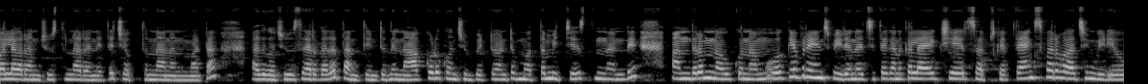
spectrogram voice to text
వాళ్ళు ఎవరైనా చూస్తున్నారని అయితే చెప్తున్నాను అనమాట అదిగో చూశారు కదా తను తింటుంది. నాకు కూడా కొంచెం పెట్టు అంటే మొత్తం ఇచ్చేస్తుందండి. అందరం నవ్వుకున్నాము. ఓకే ఫ్రెండ్స్ వీడియో నచ్చితే కనుక like share subscribe. Thanks for watching video.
